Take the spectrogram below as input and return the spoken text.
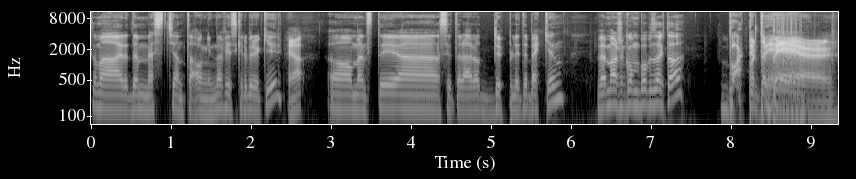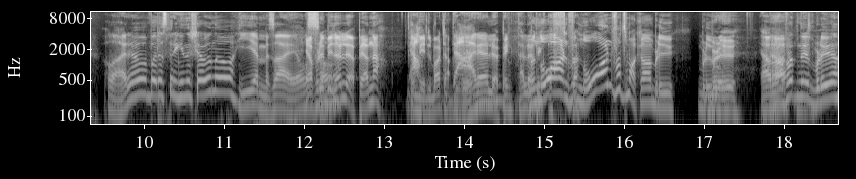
som er det mest kjente agnet fiskere bruker. Ja. Og mens de eh, sitter der og dupper litt i bekken, hvem er det som kommer på besøk da? Bart The bear. Og det er jo bare å springe inn i skauen og gjemme seg. Og Ja, for det så- begynner å løpe igjen, ja. Umiddelbart. Det er løping. Det er Men nå har, han, ofte. nå har han fått smake av blue. Blue. Ja, nå har han fått nytt bly, ja.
